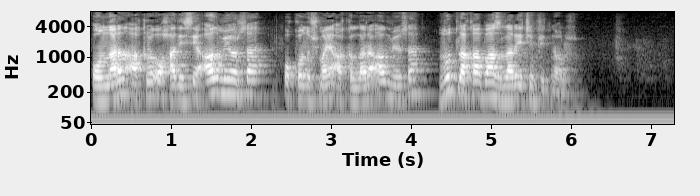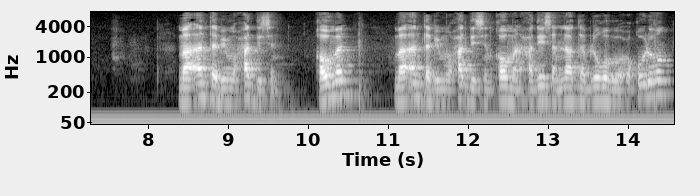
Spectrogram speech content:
Onların aklı o hadisi almıyorsa, o konuşmayı akılları almıyorsa mutlaka bazıları için fitne olur. Ma ente bi muhaddisin kavmen ma ente bi muhaddisin kavmen hadisen la teblughuhu ukuluhum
